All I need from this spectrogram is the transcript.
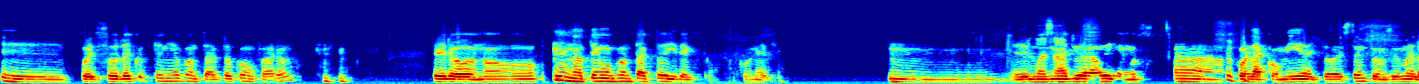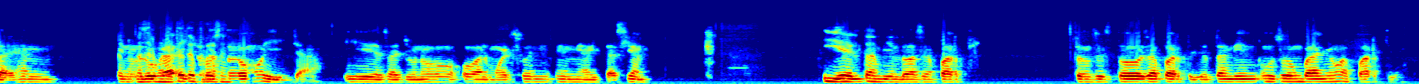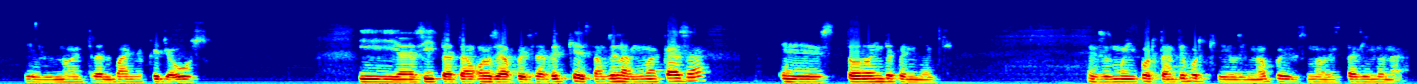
Eh, pues solo he tenido contacto con Faron. pero no, no tengo un contacto directo con él. Mm, él me ha ayudado, digamos, con la comida y todo esto, entonces me la dejan en un lugar y, y ya, y desayuno o almuerzo en, en mi habitación. Y él también lo hace aparte. Entonces todo es aparte. Yo también uso un baño aparte. Él no entra al baño que yo uso y así tratamos, o sea, a pesar de que estamos en la misma casa, es todo independiente. Eso es muy importante porque si no, pues no se está haciendo nada.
